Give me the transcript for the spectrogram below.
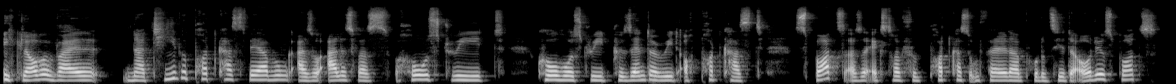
Ich glaube, weil native Podcast-Werbung, also alles, was Host Read, Co-Host Read, Presenter Read, auch Podcast-Spots, also extra für Podcast-Umfelder produzierte Audiospots,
